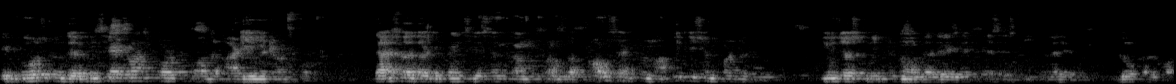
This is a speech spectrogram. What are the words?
it goes to the PCI transport or the RDMA transport. That's where the differentiation comes from the outside, from application point of view. You just need to know that there is SSD available, local or.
